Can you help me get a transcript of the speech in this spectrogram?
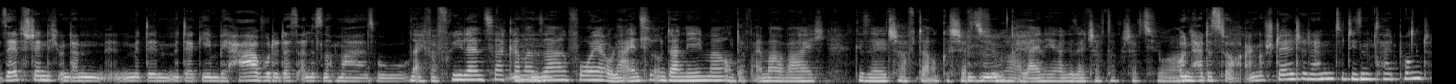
selbstständig und dann mit dem mit der GmbH wurde das alles noch mal so. Na, ich war Freelancer, kann mhm. man sagen vorher oder Einzelunternehmer und auf einmal war ich Gesellschafter und Geschäftsführer, mhm. alleiniger Gesellschafter und Geschäftsführer. Und hattest du auch Angestellte dann zu diesem Zeitpunkt?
